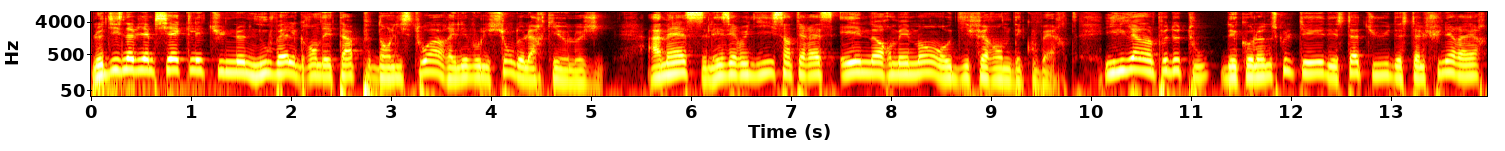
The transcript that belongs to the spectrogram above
Le 19e siècle est une nouvelle grande étape dans l'histoire et l'évolution de l'archéologie. À Metz, les érudits s'intéressent énormément aux différentes découvertes. Il y a un peu de tout, des colonnes sculptées, des statues, des stèles funéraires.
